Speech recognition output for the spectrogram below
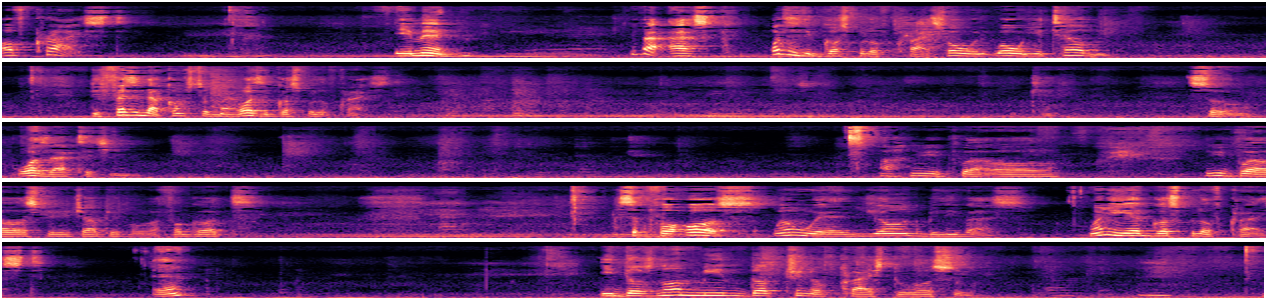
of Christ. Amen. If I ask, what is the gospel of Christ? What will, what will you tell me? The first thing that comes to mind, what's the gospel of Christ? Okay. So, what's that teaching? Ah, you people are all you people are all spiritual people. I forgot. So for us, when we're young believers, when you hear gospel of Christ, eh? It does not mean doctrine of Christ to us. oh.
